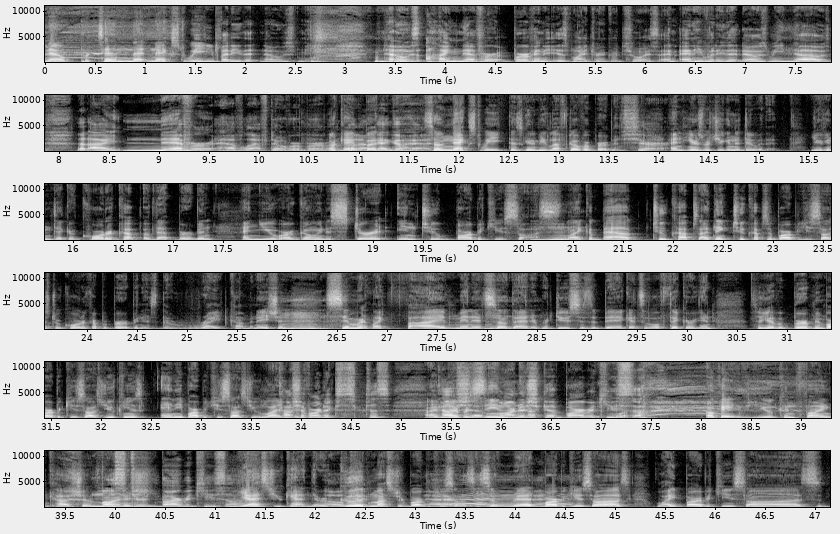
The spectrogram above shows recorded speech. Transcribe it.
now pretend that next week. anybody that knows me knows I never bourbon is my drink of choice, and anybody that knows me knows that I never have leftover bourbon. Okay, but, but okay, go ahead. So next week there's going to be leftover bourbon. Sure. And here's what you're going to do with it. You're going to take a quarter cup of that bourbon and you are going to stir it into barbecue sauce, Mm-hmm. like about two cups. I think two cups of barbecue sauce to a quarter cup of bourbon is the right combination. Mm. Simmer it like five minutes so that it reduces a bit, gets a little thicker again. So you have a bourbon barbecue sauce. You can use any barbecue sauce you like. Kasha Varnishka's. I've Kasha never seen- Varnishka barbecue sauce. Okay, if you can find kasha Mustard varnish. barbecue sauce. Yes, you can. There are Okay. good mustard barbecue All sauces. So red all barbecue sauce, white barbecue sauce,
